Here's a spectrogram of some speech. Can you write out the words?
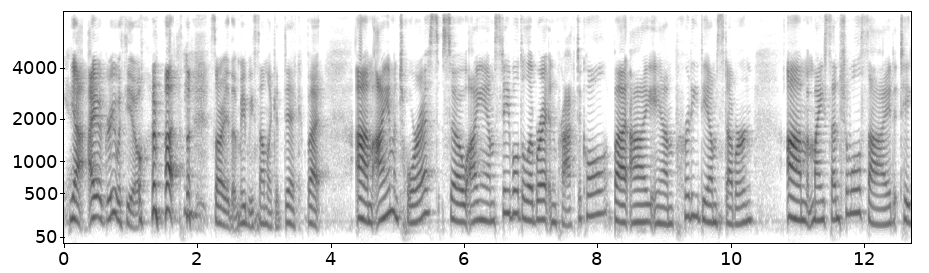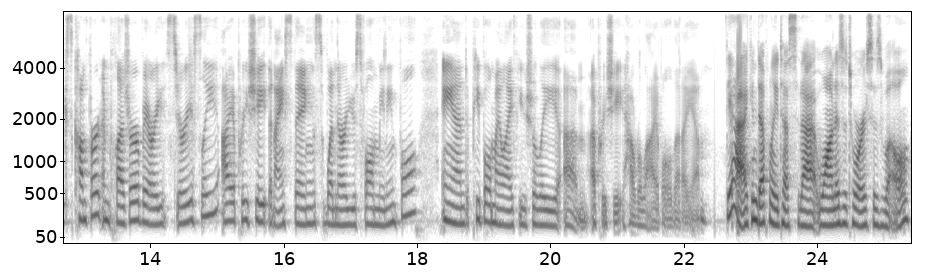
Yeah. yeah, I agree with you. I'm not sorry, that made me sound like a dick, but um, I am a Taurus, so I am stable, deliberate, and practical, but I am pretty damn stubborn. Um, my sensual side takes comfort and pleasure very seriously. I appreciate the nice things when they're useful and meaningful, and people in my life usually um, appreciate how reliable that I am. Yeah, I can definitely attest to that. Juan is a Taurus as well,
